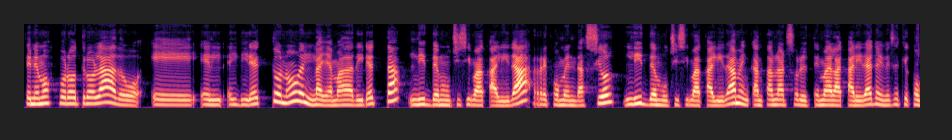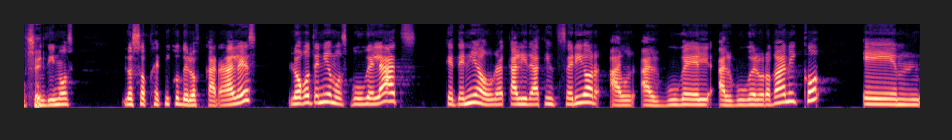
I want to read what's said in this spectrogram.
tenemos por otro lado eh, el, directo, ¿no? En la llamada directa, lead de muchísima calidad, recomendación, lead de muchísima calidad. Me encanta hablar sobre el tema de la calidad, que hay veces que confundimos los objetivos de los canales. Luego teníamos Google Ads, que tenía una calidad inferior al, Google, al Google orgánico, em,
